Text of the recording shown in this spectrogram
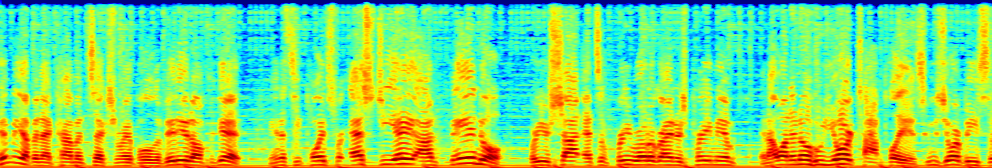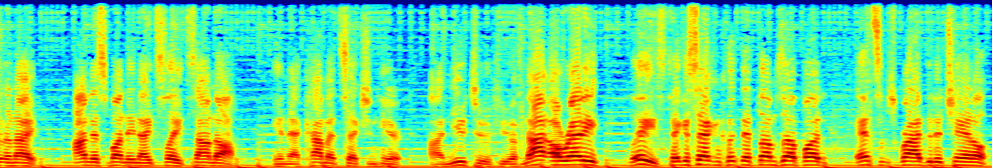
hit me up in that comment section right below the video. Don't forget, fantasy points for SGA on FanDuel for your shot at some free RotoGrinders Premium. And I want to know who your top play is. Who's your beast of the night on this Monday night slate? Sound off in that comment section here on YouTube. If you have not already, please take a second, click that thumbs up button, and subscribe to the channel.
